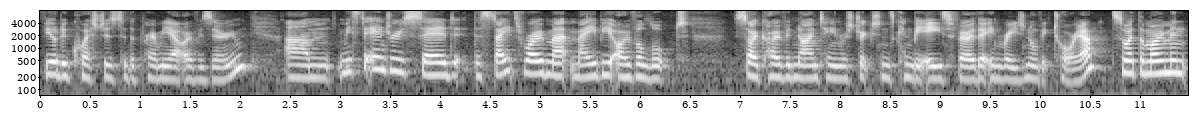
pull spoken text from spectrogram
fielded questions to the Premier over Zoom. Um, Mr. Andrews said the state's roadmap may be overlooked so COVID 19 restrictions can be eased further in regional Victoria. So at the moment,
